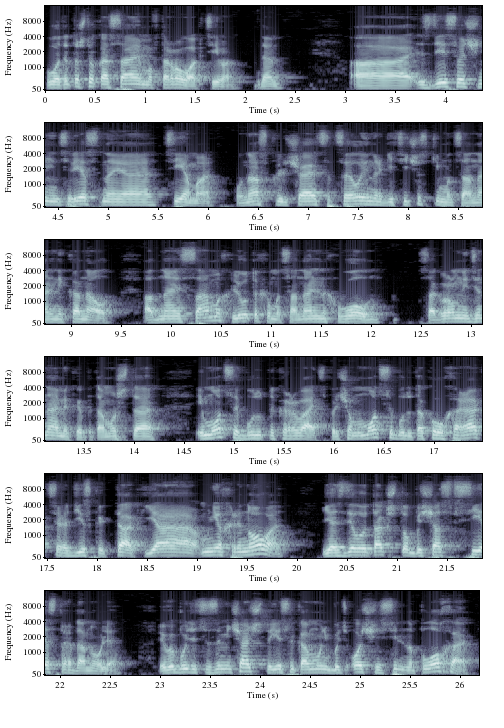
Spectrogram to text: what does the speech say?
Вот, это что касаемо второго актива, да. А, здесь очень интересная тема. У нас включается целый энергетический эмоциональный канал. Одна из самых лютых эмоциональных волн с огромной динамикой, потому что эмоции будут накрывать. Причем эмоции будут такого характера, дискать, так, я, мне хреново, я сделаю так, чтобы сейчас все страданули. И вы будете замечать, что если кому-нибудь очень сильно плохо,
